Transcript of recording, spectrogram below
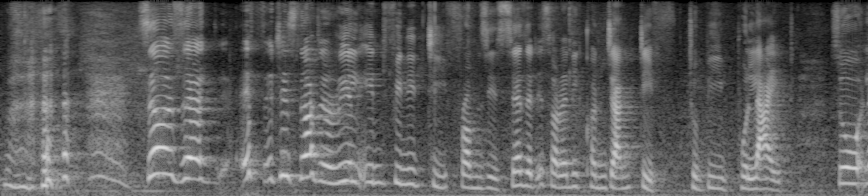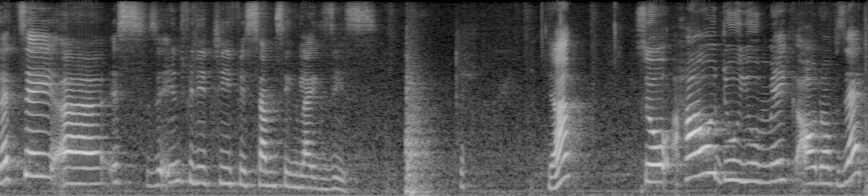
so the, it, it is not a real infinitive from this, yeah, that is already conjunctive to be polite. So let's say uh, the infinitive is something like this. Yeah. So how do you make out of that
